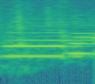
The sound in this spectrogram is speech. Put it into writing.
Bye.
